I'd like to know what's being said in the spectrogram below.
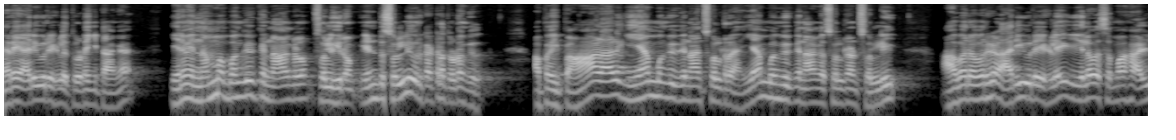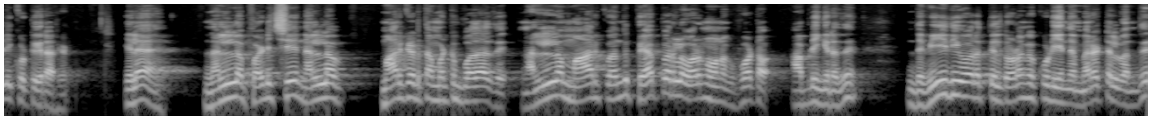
நிறைய அறிவுரைகளை தொடங்கிட்டாங்க. எனவே நம்ம பங்குக்கு நாங்களும் சொல்கிறோம் என்று சொல்லி ஒரு கட்டம் தொடங்குது. அப்போ இப்போ ஆள் ஆளுக்கு ஏன் பங்குக்கு நான் சொல்கிறேன் ஏன் பங்குக்கு நாங்கள் சொல்கிறேன்னு சொல்லி அவரவர்கள் அறிவுரைகளை இலவசமாக அள்ளி கொட்டுகிறார்கள். இல்லை நல்ல படித்து நல்ல மார்க் எடுத்தால் மட்டும் போதாது. நல்ல மார்க் வந்து பேப்பரில் வரணும் உனக்கு ஃபோட்டோ அப்படிங்கிறது. இந்த வீதியோரத்தில் தொடங்கக்கூடிய இந்த மிரட்டல் வந்து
